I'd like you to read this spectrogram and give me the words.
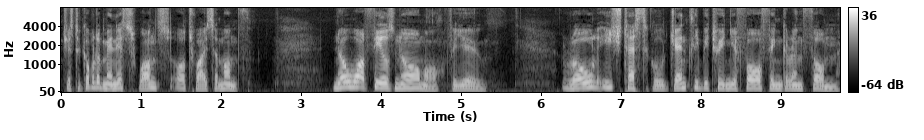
just a couple of minutes once or twice a month. Know what feels normal for you. Roll each testicle gently between your forefinger and thumb.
